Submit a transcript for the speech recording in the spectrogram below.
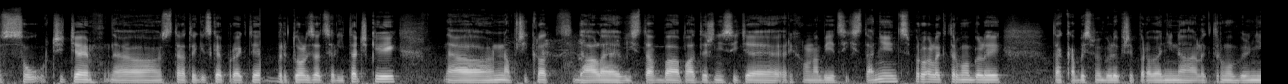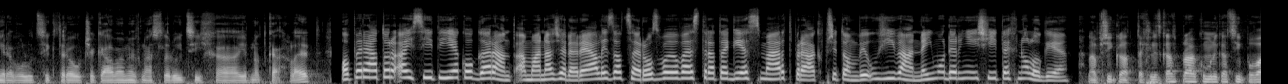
jsou určitě eh, strategické projekty virtualizace lítačky, například dále výstavba páteřní sítě rychlonabíjecích stanic pro elektromobily, tak aby jsme byli připraveni na elektromobilní revoluci, kterou očekáváme v následujících eh, jednotkách let. Operátor ICT jako garant a manažer realizace rozvojové strategie Smart Prague přitom využívá nejmodernější technologie. Například technická zpráva komunikací po,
